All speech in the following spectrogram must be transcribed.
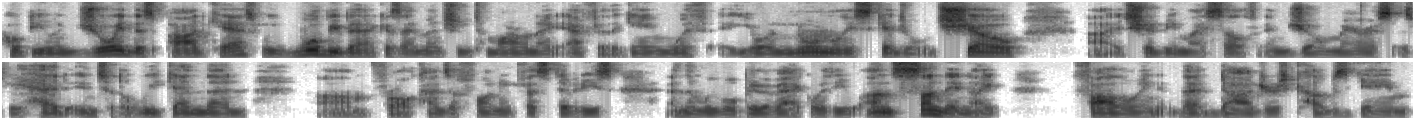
Hope you enjoyed this podcast. We will be back, as I mentioned, tomorrow night after the game with your normally scheduled show. Uh, it should be myself and Joe Maris as we head into the weekend then um, for all kinds of fun and festivities. And then we will be back with you on Sunday night following that Dodgers Cubs game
